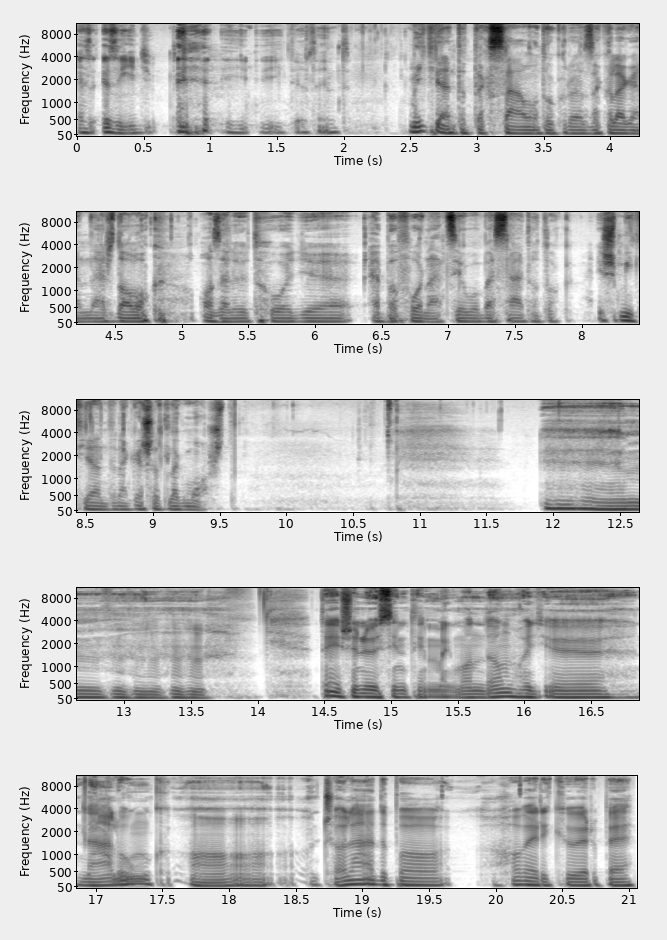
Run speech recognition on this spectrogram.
ez, ez így, így, így történt. Mit jelentettek számotokra ezek a legendás dalok azelőtt, hogy ebbe a formációba beszálltatok? És mit jelentenek esetleg most? Teljesen őszintén megmondom, hogy nálunk a családba, a haveri körbe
